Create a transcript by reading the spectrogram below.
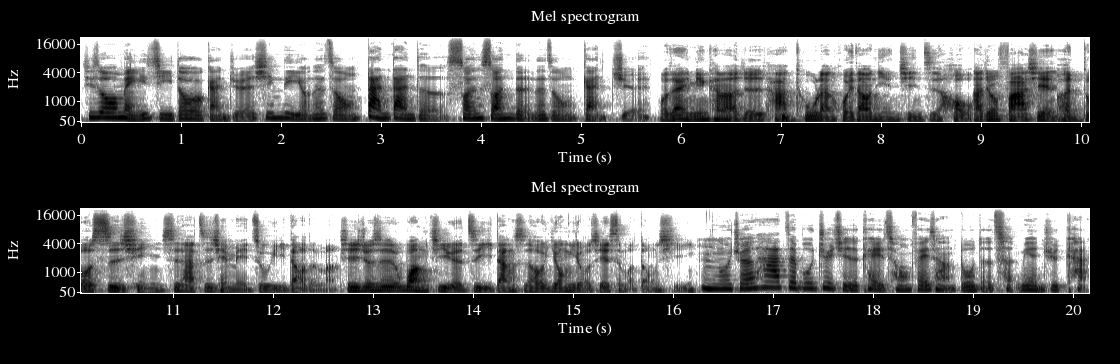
其实我每一集都有感觉心里有那种淡淡的酸酸的那种感觉。我在里面看到的就是他突然回到年轻之后，他就发现很多事情是他之前没注意到的嘛，其实就是忘记了自己当时候拥有些什么东西。嗯，我觉得他这部剧其实可以从非常多的层面去看。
